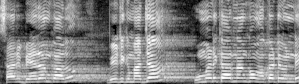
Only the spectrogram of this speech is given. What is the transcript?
సారీ భేదం కాదు. వీటికి మధ్య ఉమ్మడి కారణాంకం ఒకటి ఉండి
